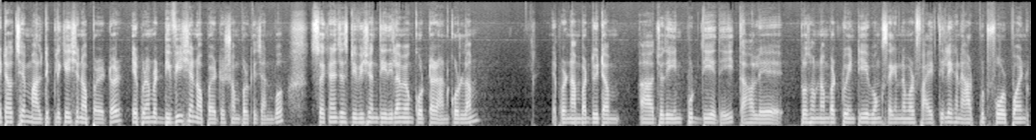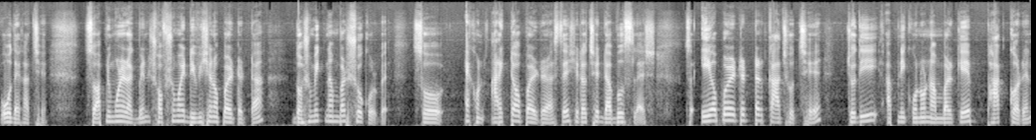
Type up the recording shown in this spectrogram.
এটা হচ্ছে মাল্টিপ্লিকেশন অপারেটর এরপর আমরা ডিভিশন অপারেটর সম্পর্কে জানব। সো এখানে জাস্ট ডিভিশন দিয়ে দিলাম এবং কোডটা রান করলাম। এরপর নাম্বার দুইটা যদি ইনপুট দিয়ে দিই, তাহলে প্রথম নাম্বার টোয়েন্টি এবং সেকেন্ড নাম্বার ফাইভ দিলে এখানে আউটপুট ফোর পয়েন্ট ও দেখাচ্ছে। সো আপনি মনে রাখবেন, সবসময় ডিভিশন অপারেটরটা দশমিক নাম্বার শো করবে। সো এখন আরেকটা অপারেটর আছে, সেটা হচ্ছে ডাবল স্ল্যাশ সো এই অপারেটরটার কাজ হচ্ছে যদি আপনি কোনো নাম্বারকে ভাগ করেন,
